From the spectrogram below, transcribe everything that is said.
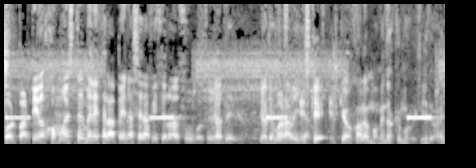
Por partidos como este merece la pena ser aficionado al fútbol, fíjate. Ya te Qué digo, maravilla. Es que, es que ojo a los momentos que hemos vivido, ¿eh?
